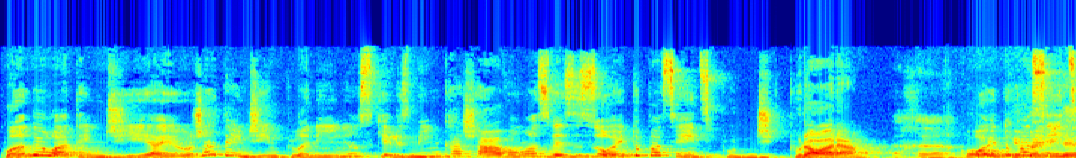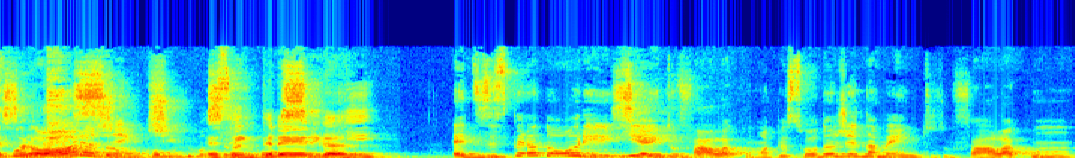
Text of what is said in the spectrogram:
Quando eu atendia, eu já atendi em planinhos que eles me encaixavam às vezes oito pacientes por, di- por hora. Oito pacientes por hora, relação? gente. Como que você Essa vai entrega. conseguir? É desesperador. E, Sim. e aí tu fala com a pessoa do agendamento, tu fala com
